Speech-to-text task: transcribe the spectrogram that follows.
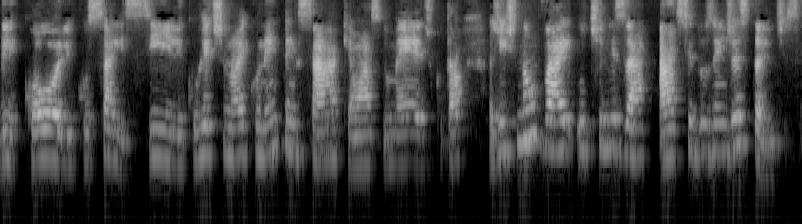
glicólico, salicílico, retinóico, nem pensar que é um ácido médico tal, a gente não vai utilizar ácidos em gestantes.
